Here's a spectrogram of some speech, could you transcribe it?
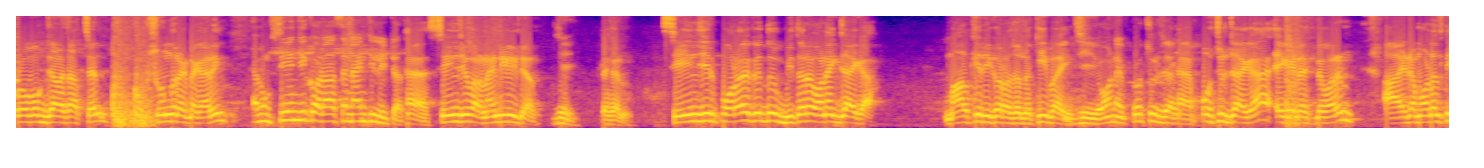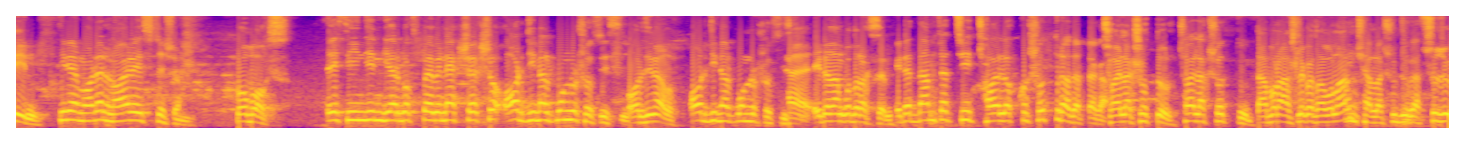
প্রবক যারা চাচ্ছেন খুব সুন্দর একটা গাড়ি। এবং সিএনজি করা আছে নাইনটি লিটার হ্যাঁ সিএনজি করা নাইনটি লিটার জি। দেখেন সিএনজির পরেও কিন্তু ভিতরে অনেক জায়গা। মাল ক্যারি করার জন্য কি ভাই? জি অনেক প্রচুর জায়গা। হ্যাঁ প্রচুর জায়গা গাড়িটা দেখতে পারেন। আর এটা মডেল তিন। তিনের মডেল নয় রেজিস্ট্রেশন প্রবক্স এসি ইঞ্জিন গিয়ার বক্স পাবেন একশো একশো অরিজিনাল পনেরোশো সিসি অরিজিনাল অরিজিনাল পনেরোশো সিসি হ্যাঁ এটা দাম কত রাখছেন? এটার দাম চাচ্ছি ছয় লক্ষ সত্তর হাজার টাকা। ছয় লাখ সত্তর। ছয় লাখ সত্তর। তারপর আসলে কথা বলার? ইনশাল্লাহ সুযোগ আছে। সুযোগ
